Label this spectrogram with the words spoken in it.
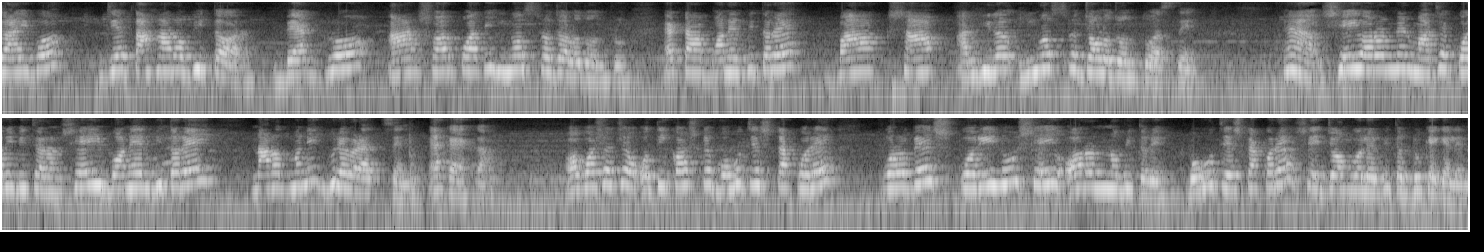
যাইব যে তাহারও ভিতর ব্যাঘ্র আর সর্পাদি হিংস্র জলজন্তু একটা বনের ভিতরে বাঘ, সাপ আর হিংস্র জলজন্তু আছে। হ্যাঁ সেই অরণ্যের মাঝে করি বিচারণ। সেই বনের ভিতরেই নারদমণি ঘুরে বেড়াচ্ছেন একা একা। অবশেষে অতি কষ্টে বহু চেষ্টা করে প্রবেশ করিনু সেই অরণ্য ভিতরে। বহু চেষ্টা করে সেই জঙ্গলের ভিতর ঢুকে গেলেন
